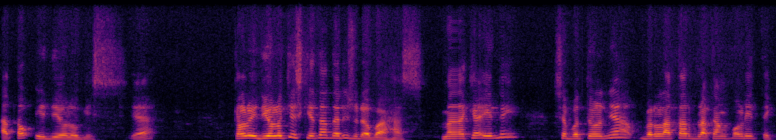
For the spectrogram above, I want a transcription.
atau ideologis ya. Kalau ideologis kita tadi sudah bahas. Mereka ini sebetulnya berlatar belakang politik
